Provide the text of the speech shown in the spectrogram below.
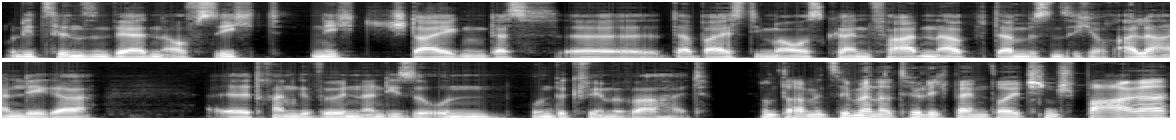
und die Zinsen werden auf Sicht nicht steigen. Das, äh, da beißt die Maus keinen Faden ab. Da müssen sich auch alle Anleger äh, dran gewöhnen an diese un, unbequeme Wahrheit. Und damit sind wir natürlich beim deutschen Sparer.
